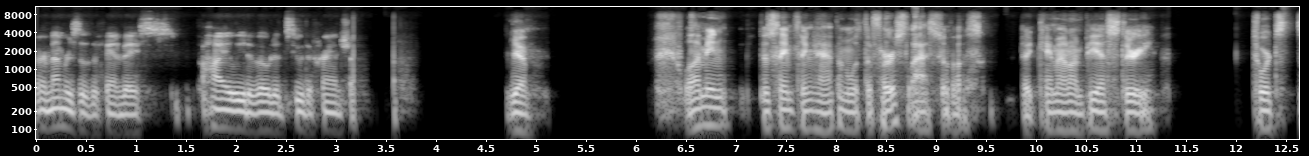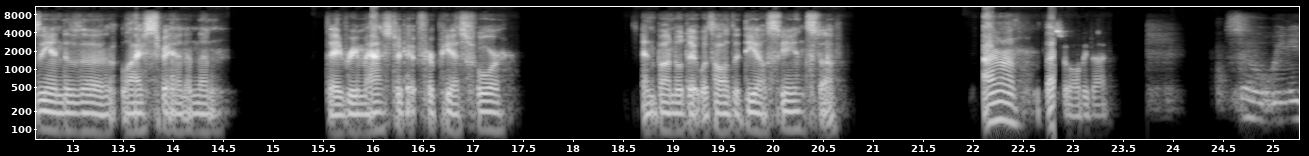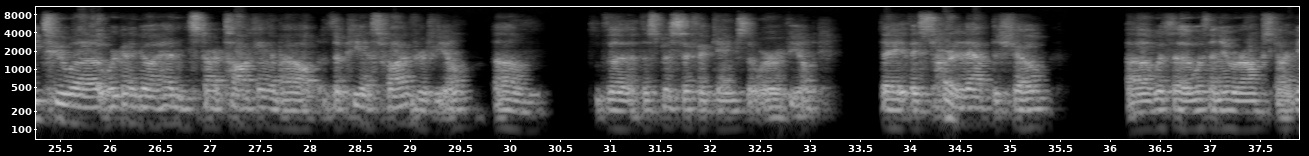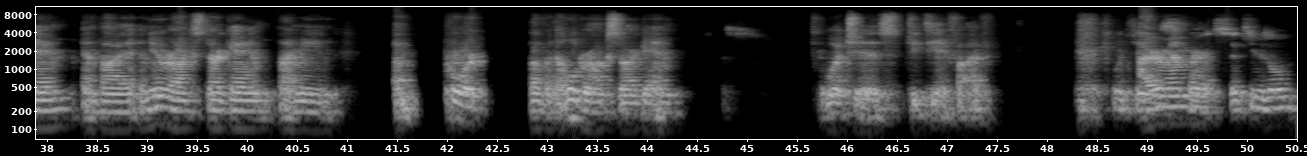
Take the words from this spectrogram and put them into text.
or members of the fan base highly devoted to the franchise. Yeah. Well, I mean, the same thing happened with the first Last of Us. It came out on PS3 towards the end of the lifespan, and then they remastered it for PS4 and bundled it with all the DLC and stuff. I don't know. That's So I'll be back. so we need to. Uh, we're gonna go ahead and start talking about the PS5 reveal. Um, the the specific games that were revealed. They they started out the show uh, with a with a new Rockstar game, and by a new Rockstar game, I mean a port of an old Rockstar game, which is GTA Five. Which I remember- what, six years old.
